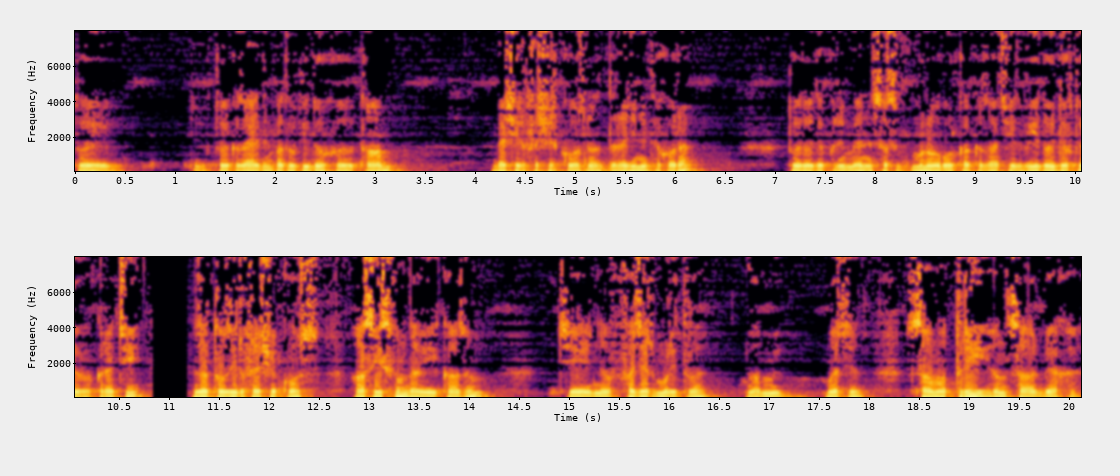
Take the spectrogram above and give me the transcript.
Той, той каза един път отидох там. Беше рефрешер коз на далечените хора. Той дойде при мен с много болка каза, че вие дойдохте в Крачи за този рефрешер коз. Аз искам да ви казвам, че на фаджар молитва в масджид само три ансар бяха.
